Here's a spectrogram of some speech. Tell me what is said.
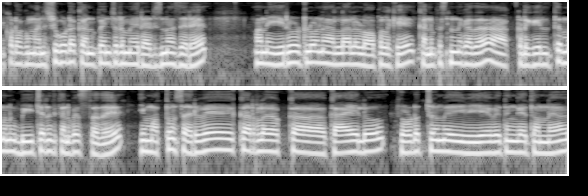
ఇక్కడ ఒక మనిషి కూడా కనిపించడం మీరు అడిచినా సరే. మన ఈ రోడ్లోనే వెళ్ళాలి లోపలికి. కనిపిస్తుంది కదా అక్కడికి వెళ్తే మనకు బీచ్ అనేది కనిపిస్తుంది. ఈ మొత్తం సర్వే కర్రల యొక్క కాయలు చూడొచ్చు ఏ విధంగా అయితే ఉన్నాయో.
